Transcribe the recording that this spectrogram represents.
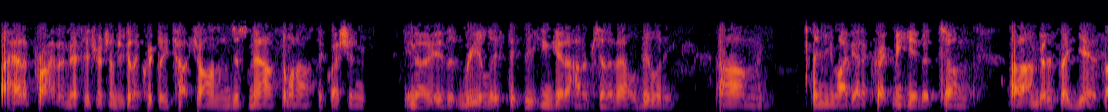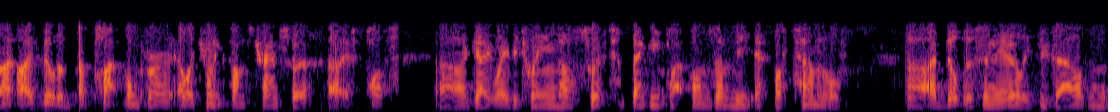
I had a private message, which I'm just going to quickly touch on just now. Someone asked the question, you know, is it realistic that you can get 100% availability? Um, and you might be able to correct me here, but um, uh, I'm going to say yes. I, have built a, a, platform for electronic funds transfer, uh, EFTPOS, uh, gateway between uh, SWIFT banking platforms and the EFTPOS terminals. Uh, I built this in the early 2000s.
